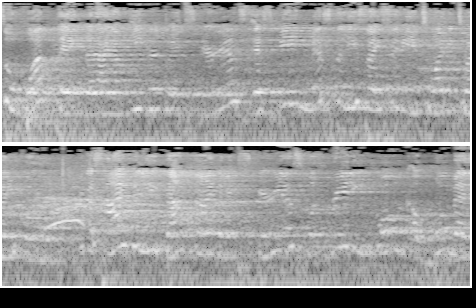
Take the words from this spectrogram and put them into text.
So one thing that I am eager to experience is being Miss Talisay City 2024 because I believe that kind of experience would really mold a woman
